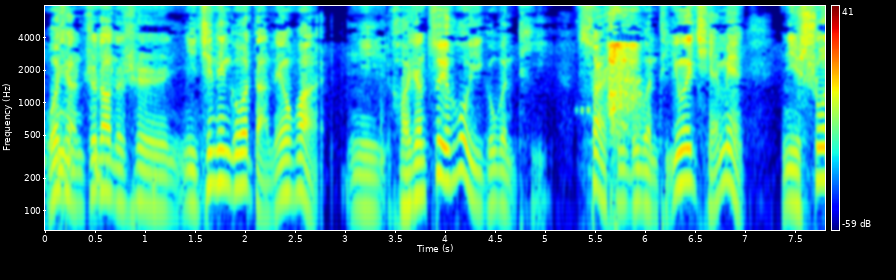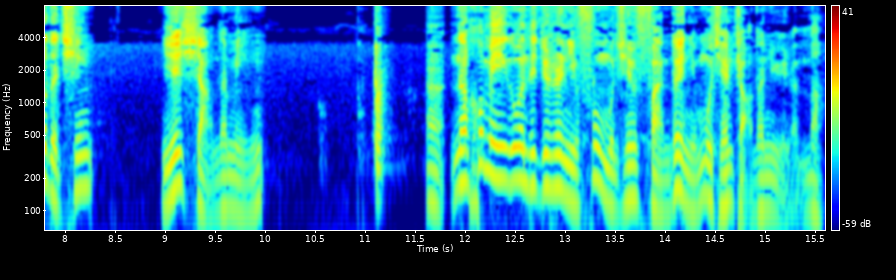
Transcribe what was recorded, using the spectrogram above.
我想知道的是，你今天给我打电话，你好像最后一个问题算是一个问题，因为前面你说得清，也想得明。对。嗯，那后面一个问题就是你父母亲反对你目前找的女人嘛，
